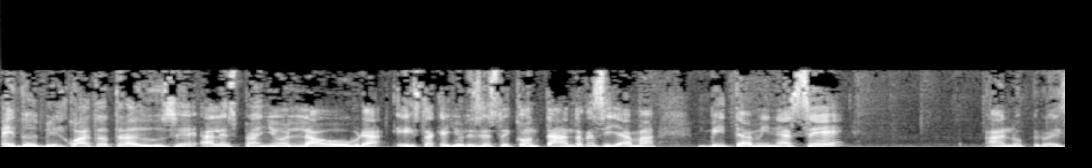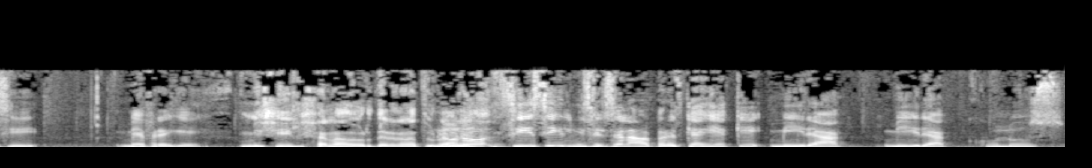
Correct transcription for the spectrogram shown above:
En 2004 traduce al español la obra, esta que yo les estoy contando, que se llama Vitamina C. Ah, no, pero ahí sí me fregué. Misil sanador de la No, naturaleza. no, sí, sí, el misil sanador, pero es que hay aquí Mira, Miraculous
